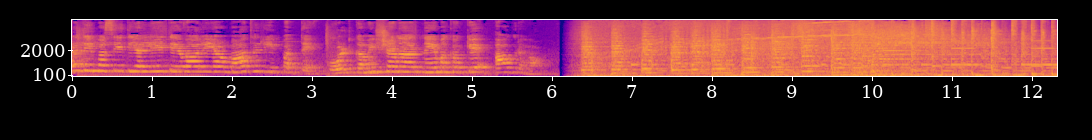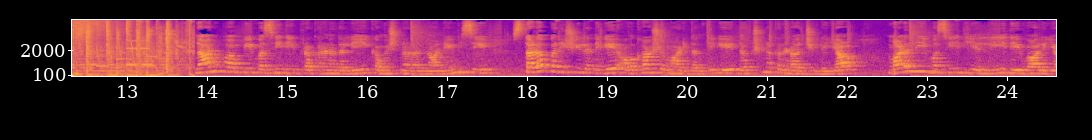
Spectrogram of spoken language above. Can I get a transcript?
ಮಳಲಿ ಮಸೀದಿಯಲ್ಲಿ ದೇವಾಲಯ ಮಾದರಿ ಪತ್ತೆ. ಕೋರ್ಟ್ ಕಮಿಷನರ್ ನೇಮಕಕ್ಕೆ ಆಗ್ರಹ. ನಾನುವಾಪಿ ಮಸೀದಿ ಪ್ರಕರಣದಲ್ಲಿ ಕಮಿಷನರ್ ಅನ್ನ ನೇಮಿಸಿ ಸ್ಥಳ ಪರಿಶೀಲನೆಗೆ ಅವಕಾಶ ಮಾಡಿದಂತೆಯೇ ದಕ್ಷಿಣ ಕನ್ನಡ ಜಿಲ್ಲೆಯ ಮಳಲಿ ಮಸೀದಿಯಲ್ಲಿ ದೇವಾಲಯ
